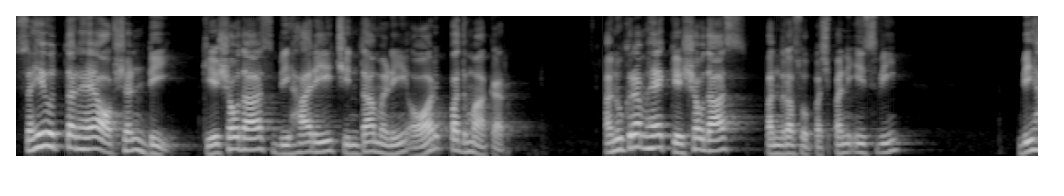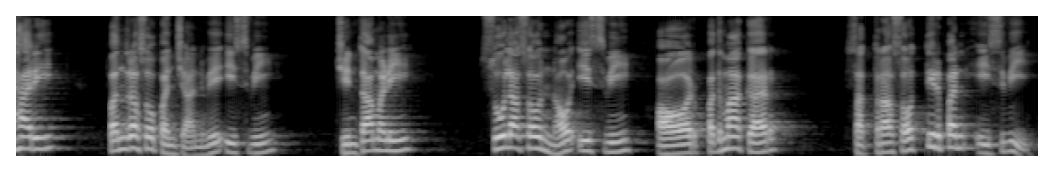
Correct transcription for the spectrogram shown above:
सही उत्तर है ऑप्शन डी। केशवदास, बिहारी, चिंतामणि और पद्माकर। अनुक्रम है केशवदास 1555 ईस्वी। बिहारी, पंद्रह सौ पंचानवे ईस्वी। चिंतामणि, सोलह सौ नौ ईस्वी और पद्माकर, सत्रह सौ तिरपन ईस्वी।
